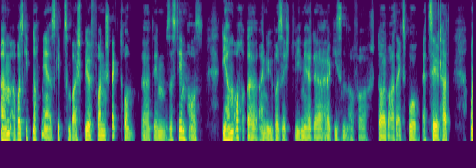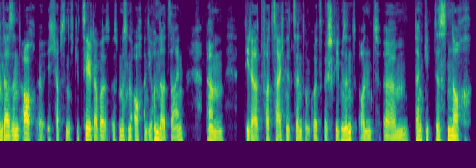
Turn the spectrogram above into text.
Ähm, aber es gibt noch mehr. Es gibt zum Beispiel von Spektrum, äh, dem Systemhaus, die haben auch äh, eine Übersicht, wie mir der Herr Gießen auf der Steuerberater Expo erzählt hat. Und da sind auch, äh, ich habe sie nicht gezählt, aber es, es, müssen auch an die 100 sein. Ähm, die dort verzeichnet sind und kurz beschrieben sind. Und ähm, dann gibt es noch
